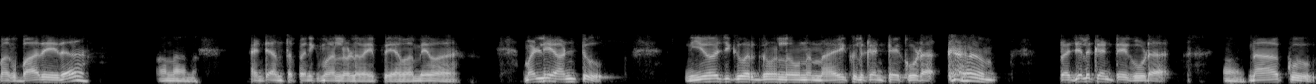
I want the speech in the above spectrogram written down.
మాకు బాధ ఏదా అంటే అంత పనికి మాలిన అయిపోయామా మేమా? మళ్ళీ అంటూ నియోజకవర్గంలో ఉన్న నాయకుల కంటే కూడా ప్రజల కంటే కూడా. నాకు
